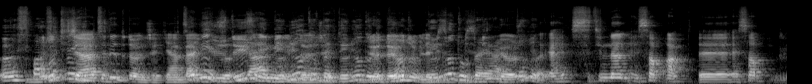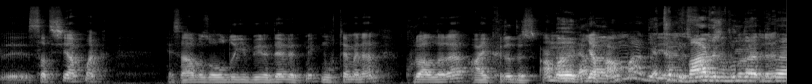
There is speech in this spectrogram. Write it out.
ön sipariş Bunun gittim. de dönecek. Yani E ben tabii, yüzde yüz yani eminim dönüyordur da, dönecek. dönüyordur da, Dö- dönüyordur bile biz, dönüyordur biz da yani, bilmiyoruz. tabii. Ya Steam'den hesap akt- e, hesap e, satışı yapmak hesabınız olduğu gibi biriyle devretmek muhtemelen kurallara aykırıdır. Ama Öyle ama- yapan vardır Ya yani. tabii vardır bunda, böyle. bunda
